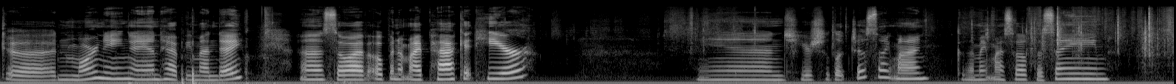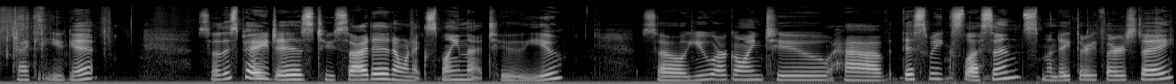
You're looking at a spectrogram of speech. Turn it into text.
Good morning and happy Monday. Uh, so I've opened up my packet here and yours should look just like mine because I make myself the same packet you get. So this page is two-sided. I want to explain that to you. So you are going to have this week's lessons, Monday through Thursday,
